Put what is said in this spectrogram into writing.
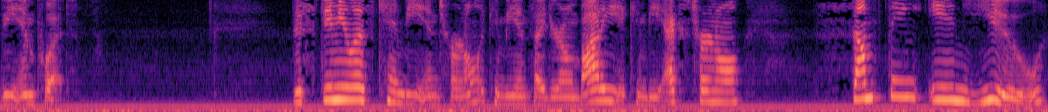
the input. The stimulus can be internal. It can be inside your own body. It can be external. Something in you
